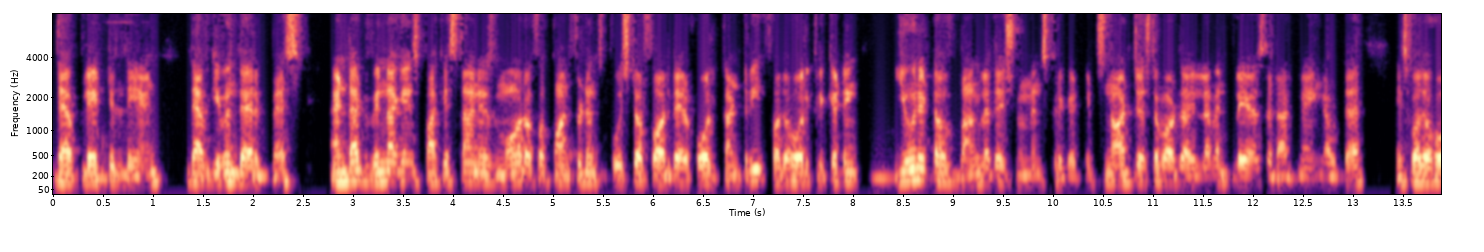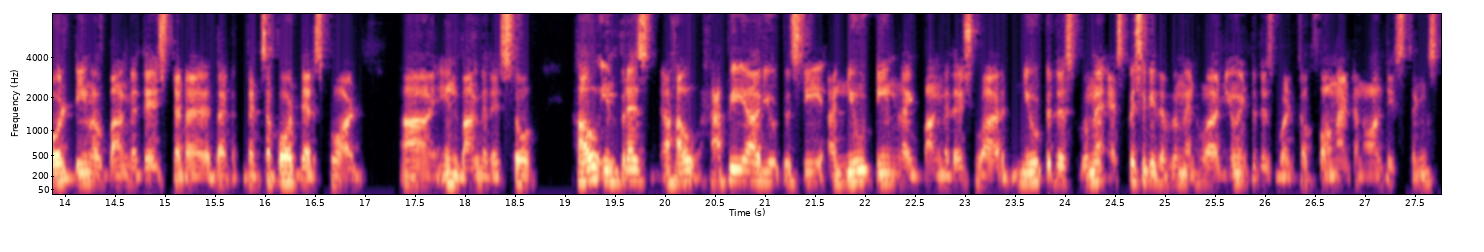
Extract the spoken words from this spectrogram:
They have played till the end. They have given their best, and that win against Pakistan is more of a confidence booster for their whole country, for the whole cricketing unit of Bangladesh women's cricket. It's not just about the 11 players that are playing out there. It's for the whole team of Bangladesh that are, that that support their squad uh, in Bangladesh. So how impressed, uh, how happy are you to see a new team like Bangladesh who are new to this women, especially the women who are new into this World Cup format and all these things,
